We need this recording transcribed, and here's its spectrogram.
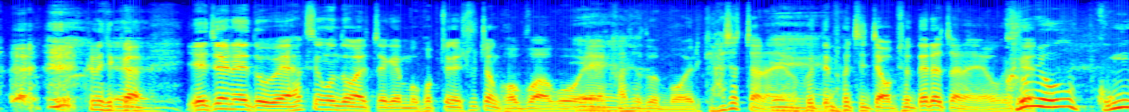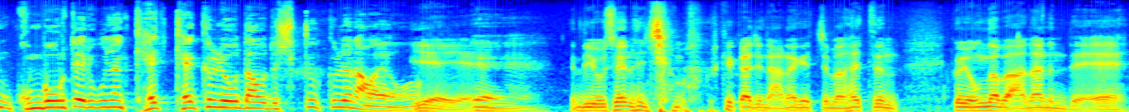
그러니까 예. 전에도왜 학생운동할 적에 뭐 법정에 출정 거부하고 예. 예, 가셔도 뭐 이렇게 하셨잖아요. 예. 그때 뭐 진짜 엄청 때렸잖아요. 그럼요. 공, 곤복으로 때리고 그냥 개, 개 끌려 나오듯이 끌- 끌려 나와요. 예, 예. 근데 요새는 이제 뭐 그렇게까지는 안 하겠지만 하여튼 그걸 용납을 안 하는데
